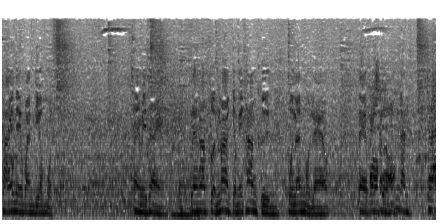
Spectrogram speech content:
ใช้ในวันเดียวหมด ใช่ไม่ใช่นะครับ ส่วนมากจะไม่ข้ามคืนโบนัสหมดแล้ว แต่พไปอฉผมลองกันใช่ ได้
